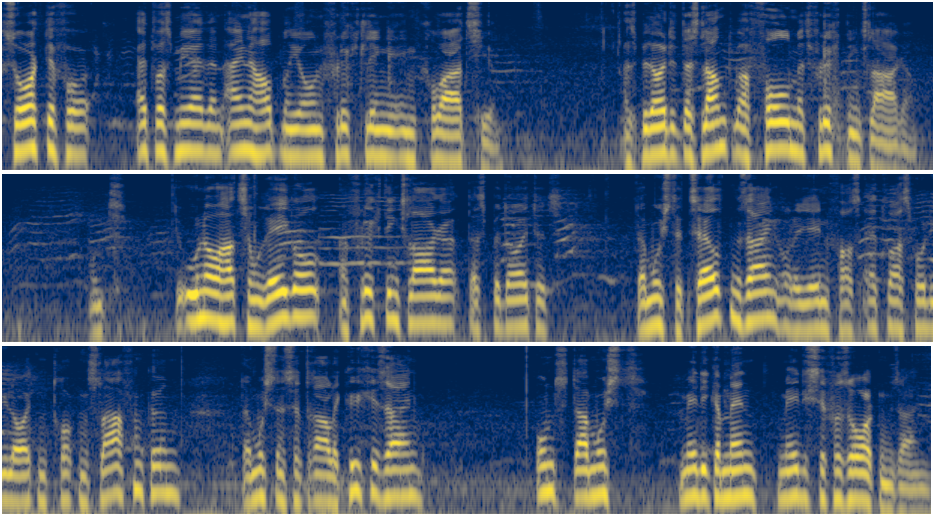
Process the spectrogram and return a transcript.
sorgte für etwas mehr als eineinhalb Millionen Flüchtlinge in Kroatien. Das bedeutet, das Land war voll mit Flüchtlingslagern. Und die UNO hat zum Regel ein Flüchtlingslager, das bedeutet, da musste Zelten sein oder jedenfalls etwas, wo die Leute trocken schlafen können. Da musste eine zentrale Küche sein und da muss Medikament, medische Versorgung sein.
